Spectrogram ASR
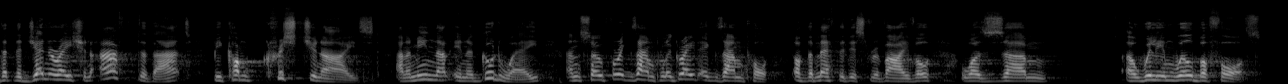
that the generation after that become Christianized. And I mean that in a good way. And so, for example, a great example of the Methodist revival was um, uh, William Wilberforce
